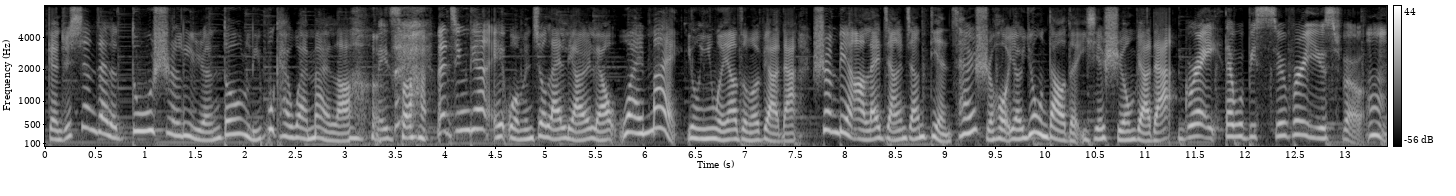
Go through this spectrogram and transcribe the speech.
感觉现在的都市丽人都离不开外卖。了，没错。那今天哎，我们就来聊一聊外卖用英文要怎么表达，顺便啊来讲一讲点餐时候要用到的一些实用表达。Great, that would be super useful. 嗯。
